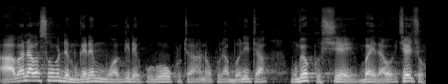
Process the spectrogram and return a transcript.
abaana basobodde mugende mumuwagire ku lwokutaano ku labonita mube ku sheeyo by the way. Kyekyo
